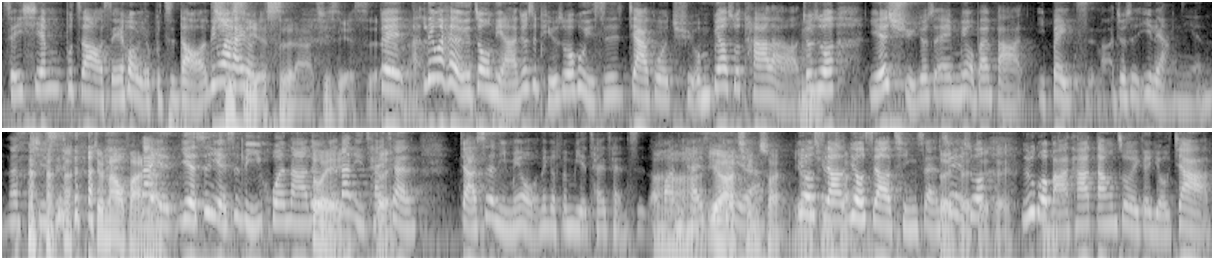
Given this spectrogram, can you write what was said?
谁先不知道，谁后也不知道。另外还有其实也是啦，其实也是啦。对，另外还有一个重点啊，就是比如说护理师嫁过去，我们不要说他了啊，就是说也许就是哎没有办法一辈子嘛，就是一两年，那其实 就闹翻了。那也也是也是离婚啊，对不对？对那你财产。假设你没有那个分别财产制的话，啊你还是又要清算又又是要清算要又是要清算。所以说如果把它当做一个有价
